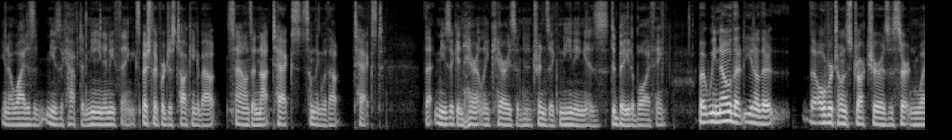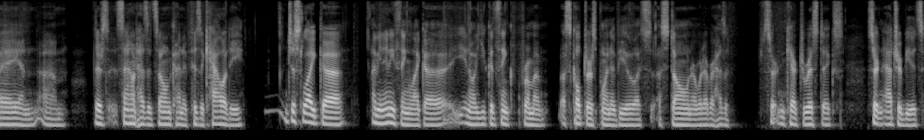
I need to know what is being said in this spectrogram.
You know why does music have to mean anything especially if we're just talking about sounds and not text something without text that music inherently carries an intrinsic meaning is debatable I think but we know that you know the the overtone structure is a certain way and um, there's sound has its own kind of physicality. Just like uh, I mean anything like a you know you could think from a, a sculptor's point of view a stone or whatever has a certain characteristics certain attributes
